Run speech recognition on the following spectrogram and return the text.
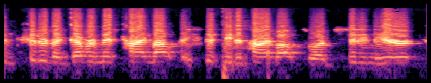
considered a government timeout. They stick me to timeout, so I'm sitting here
